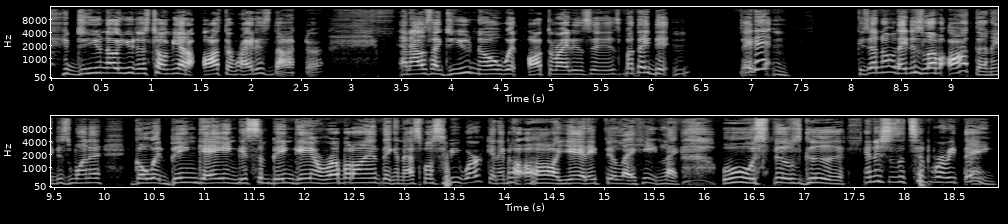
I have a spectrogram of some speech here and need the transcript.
do you know you just told me you had an arthritis doctor? And I was like, do you know what arthritis is? But they didn't. They didn't. Because y'all know, they just love Arthur and they just want to go at Bengay and get some Bengay and rub it on anything and that's supposed to be working. They be like, oh yeah, they feel like heat and like, ooh, it feels good. And it's just a temporary thing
